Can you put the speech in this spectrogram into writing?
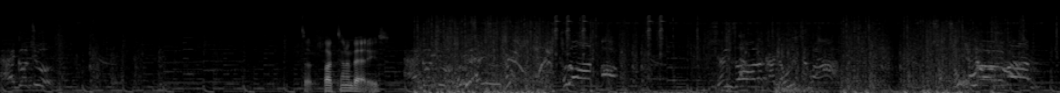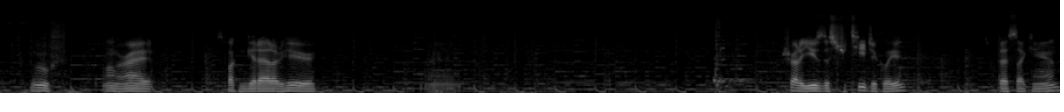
I got you. It's a fuck ton of baddies. Oof. Alright. Let's fucking get out of here. Try to use this strategically. As best I can.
